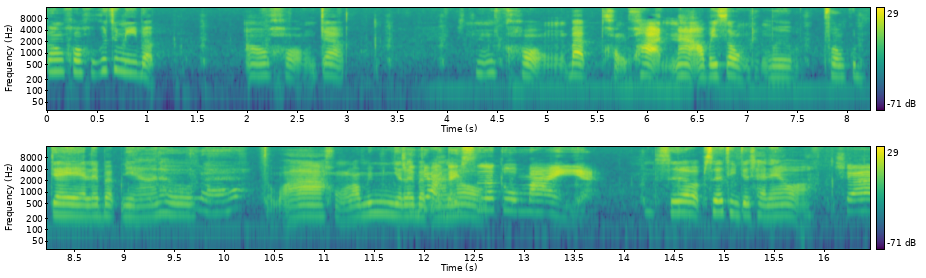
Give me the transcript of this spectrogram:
บางคนเขาก็จะมีแบบเอาของจากของแบบของขวัญน่ะเอาไปส่งถึงมือพวงกุญแจอะไรแบบเนี้ยเธอ เหรอแต่ว่าของเราไม่มีอะไรฉันแบบอยากนั้นได้หรอก เสื้อตัวใหม่อะ เสื้อแบบเสื้อทิงเจอชาแนลอะ ใช่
